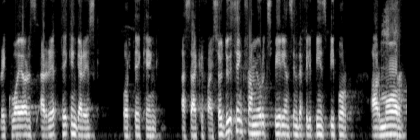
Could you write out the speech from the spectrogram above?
requires a taking a risk or taking a sacrifice. So, do you think, from your experience in the Philippines, people are more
